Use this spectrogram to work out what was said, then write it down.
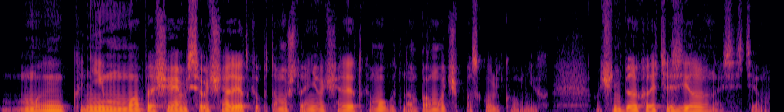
мы к ним обращаемся очень редко, потому что они очень редко могут нам помочь, поскольку у них очень бюрократизированная система.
